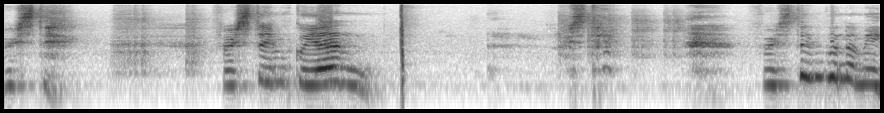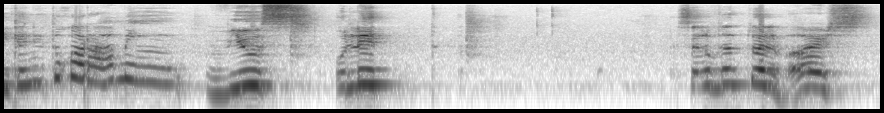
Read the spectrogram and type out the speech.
First time. First time ko yan. First time. First time ko na may ganito karaming views ulit. Sa loob ng 12 hours.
